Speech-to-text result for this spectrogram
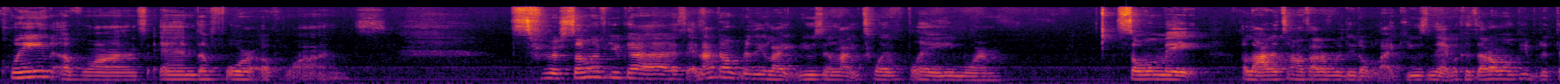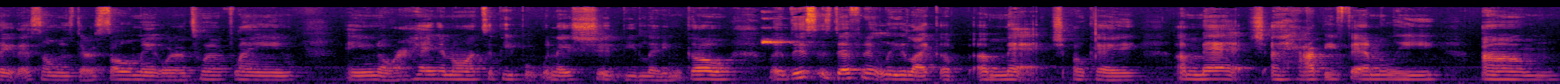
queen of wands, and the four of wands for some of you guys, and I don't really like using like twin flame or soulmate. A lot of times I really don't like using that because I don't want people to think that someone's their soulmate or their twin flame and you know are hanging on to people when they should be letting go. But this is definitely like a, a match, okay? A match, a happy family. Um,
